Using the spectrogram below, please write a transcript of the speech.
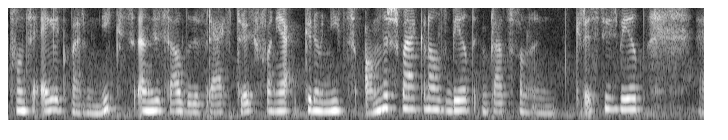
vond ze eigenlijk maar niks. En ze stelde de vraag terug van, ja, kunnen we niets anders maken als beeld in plaats van een Christusbeeld? Uh,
